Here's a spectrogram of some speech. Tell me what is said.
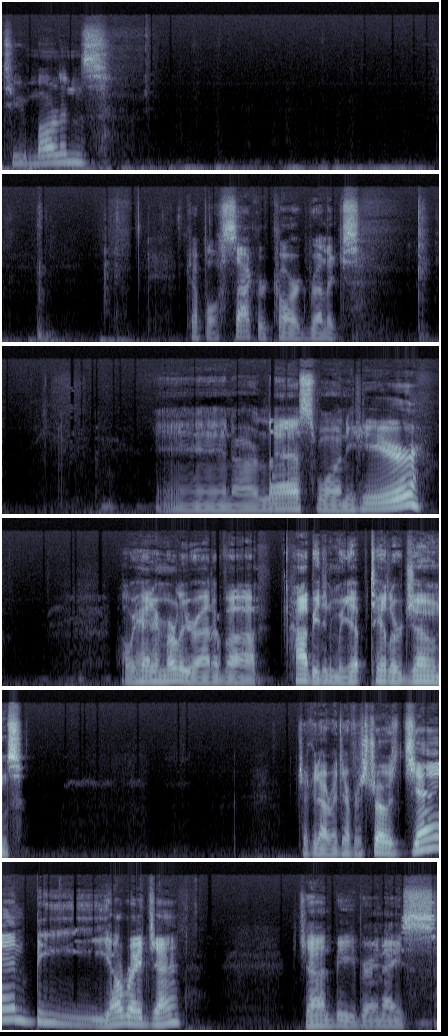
Two Marlins. Couple soccer card relics. And our last one here. Oh, we had him earlier out of uh, Hobby, didn't we? Yep, Taylor Jones. Check it out right there for Stros. John B. All right, John. John B. Very nice.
